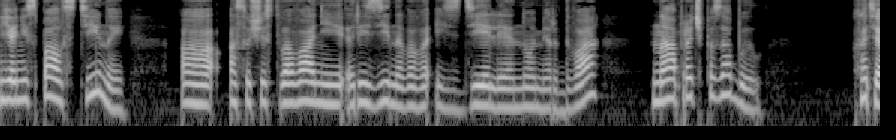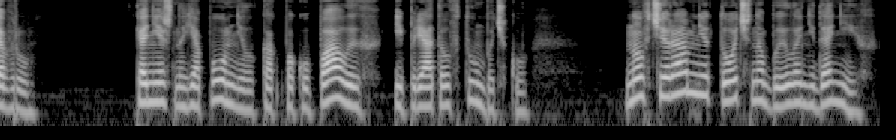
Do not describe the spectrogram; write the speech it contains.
Я не спал с Тиной, а о существовании резинового изделия номер два напрочь позабыл. Хотя вру. Конечно, я помнил, как покупал их и прятал в тумбочку. Но вчера мне точно было не до них.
